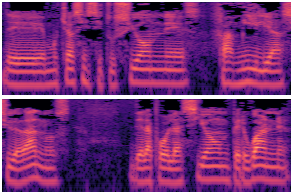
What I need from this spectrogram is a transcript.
de muchas instituciones, familias, ciudadanos de la población peruana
